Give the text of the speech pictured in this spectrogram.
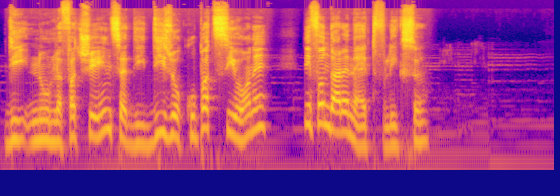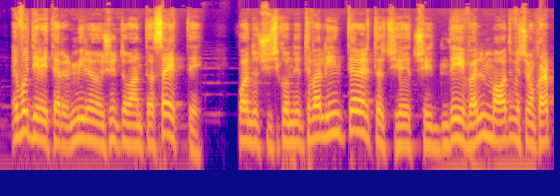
di nulla facenza, di disoccupazione, di fondare Netflix. E voi direte, era il 1997, quando ci si connetteva all'internet, ci accendeva il modem, faceva ancora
